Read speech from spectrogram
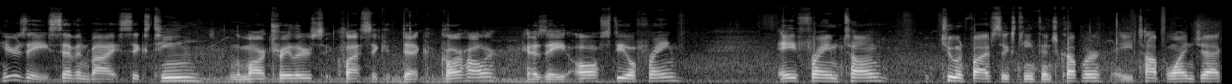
Here's a 7x16 Lamar Trailers classic deck car hauler. Has a all steel frame, A-frame tongue, 2 and 5 16th inch coupler, a top wind jack,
